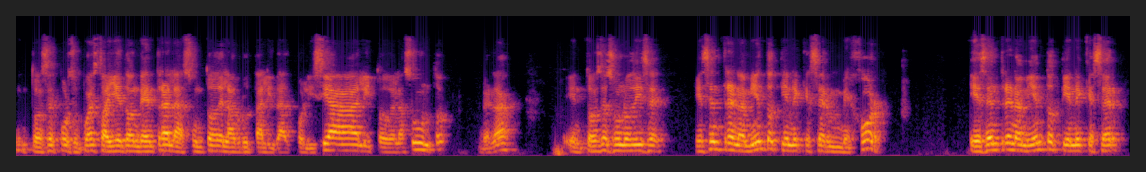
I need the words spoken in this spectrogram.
Entonces, por supuesto, ahí es donde entra el asunto de la brutalidad policial y todo el asunto, ¿verdad? Entonces uno dice, ese entrenamiento tiene que ser mejor, ese entrenamiento tiene que ser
